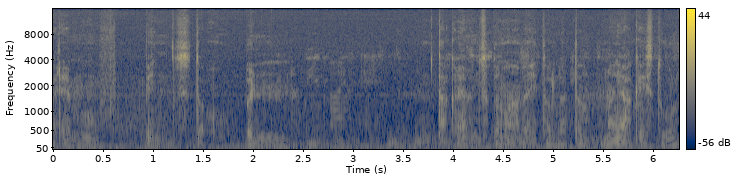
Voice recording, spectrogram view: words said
Remove pins to open. Tak nevím, co to má být tohleto. No nějaký stůl.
